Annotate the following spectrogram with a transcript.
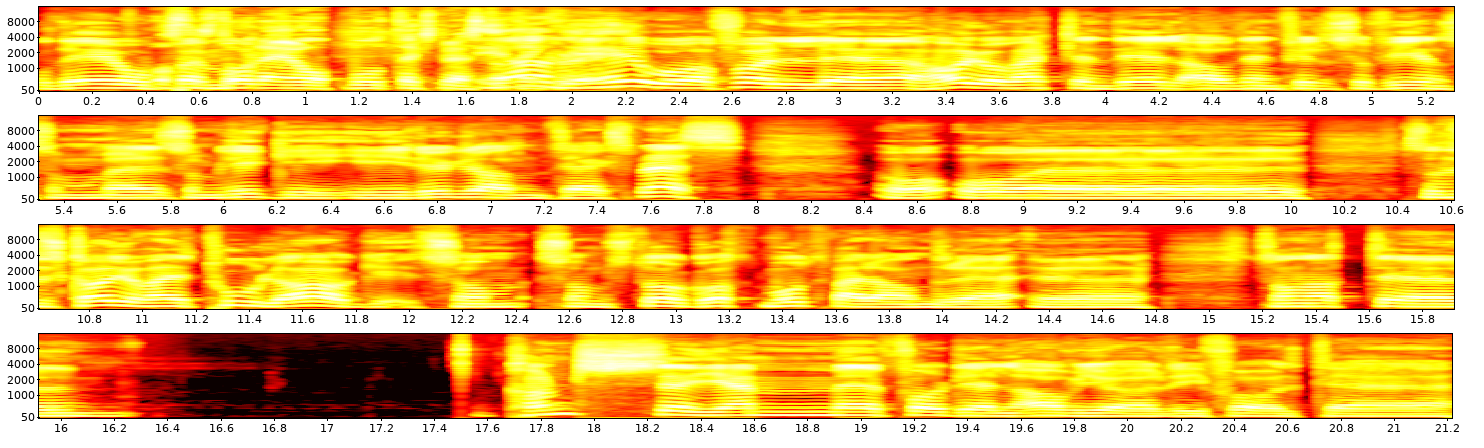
Og det er jo og så står det opp mot Ekspress, ja, tenker det er jo fall, har jo vært en del av den filosofien som, som ligger i, i ryggraden til Ekspress. Og, og, eh, så det skal jo være to lag som, som står godt mot hverandre, eh, sånn at eh, kanskje hjemmefordelen avgjør i forhold til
